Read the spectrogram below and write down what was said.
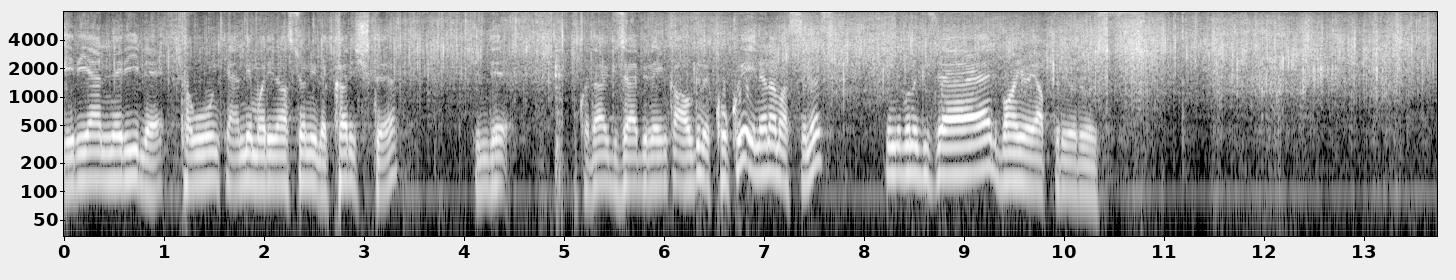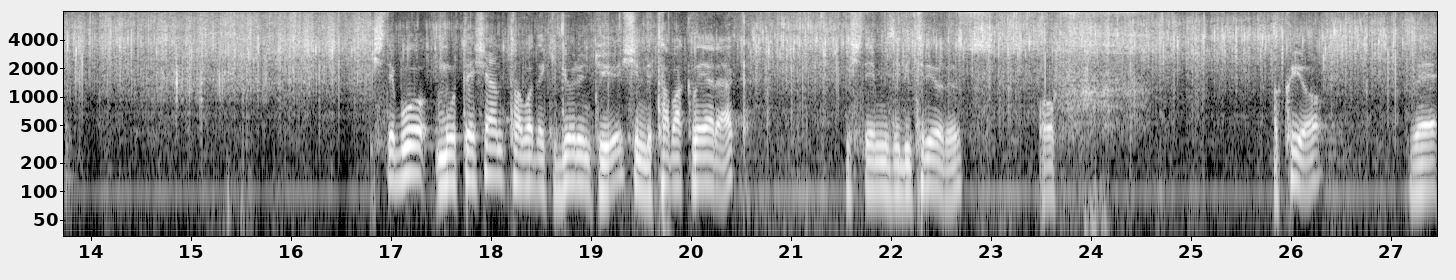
eriyenleriyle tavuğun kendi marinasyonuyla karıştı. Şimdi bu kadar güzel bir renk aldı ve kokuya inanamazsınız. Şimdi bunu güzel banyo yaptırıyoruz. İşte bu muhteşem tavadaki görüntüyü şimdi tabaklayarak işlemimizi bitiriyoruz. Of. Akıyor ve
